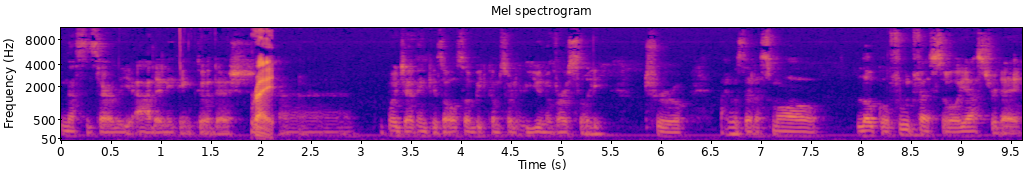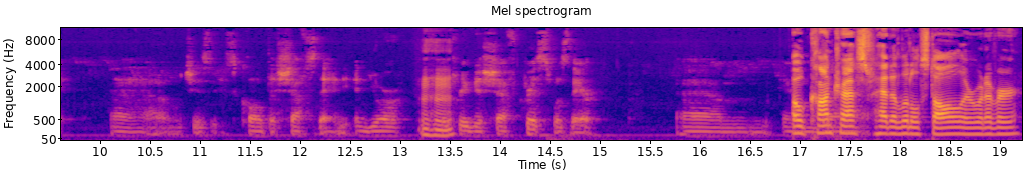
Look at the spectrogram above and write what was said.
necessarily add anything to a dish, Right. Uh, which I think has also become sort of universally true. I was at a small local food festival yesterday, uh, which is it's called the Chef's Day, and, and your hmm previous chef Chris was there. Um, Oh, and, Kontrast had a little stall or whatever.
